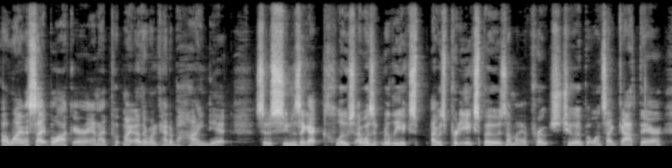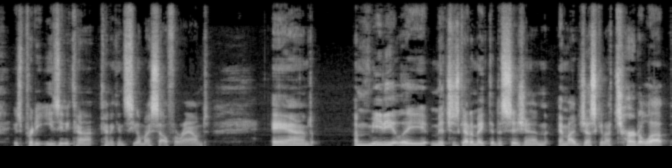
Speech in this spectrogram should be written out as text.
a line of sight blocker, and I put my other one kind of behind it. So as soon as I got close, I wasn't really, I was pretty exposed on my approach to it, but once I got there, it was pretty easy to kind of, kind of conceal myself around. And immediately, Mitch has got to make the decision am I just going to turtle up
